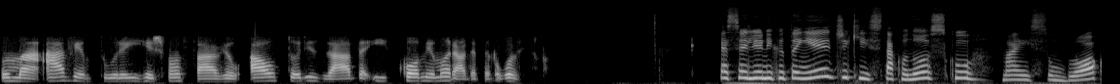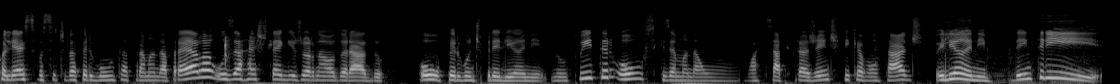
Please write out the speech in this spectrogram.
uma aventura irresponsável, autorizada e comemorada pelo governo. Essa é a Eliane Cantanhede, que está conosco, mais um bloco. Aliás, se você tiver pergunta para mandar para ela, use a hashtag Jornal Dourado ou pergunte para Eliane no Twitter, ou se quiser mandar um WhatsApp para a gente, fique à vontade. Eliane, dentre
